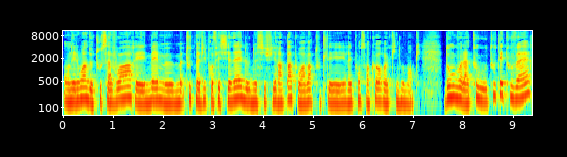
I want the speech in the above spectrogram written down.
on est loin de tout savoir et même toute ma vie professionnelle ne suffira pas pour avoir toutes les réponses encore qui nous manquent. Donc voilà, tout, tout est ouvert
